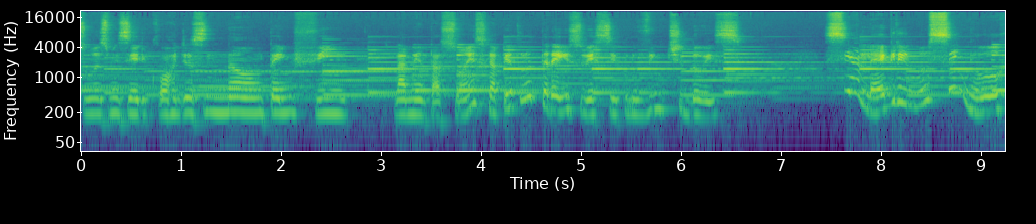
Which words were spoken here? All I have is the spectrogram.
suas misericórdias não têm fim. Lamentações, capítulo 3, versículo 22. Se alegre no Senhor,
